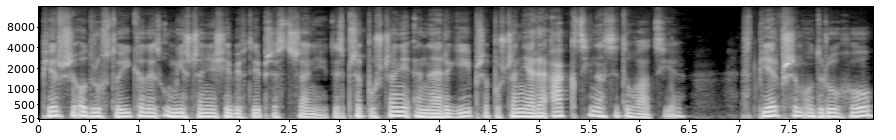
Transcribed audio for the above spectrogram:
Pierwszy odruch stoika to jest umieszczenie siebie w tej przestrzeni. To jest przepuszczenie energii, przepuszczenie reakcji na sytuację w pierwszym odruchu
